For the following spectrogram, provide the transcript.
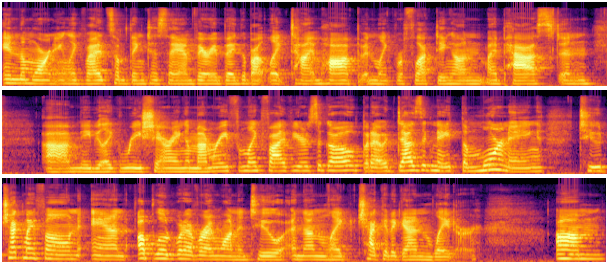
in the morning. Like if I had something to say, I'm very big about like Timehop and like reflecting on my past and um, maybe like resharing a memory from like five years ago. But I would designate the morning to check my phone and upload whatever I wanted to and then like check it again later. Um,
